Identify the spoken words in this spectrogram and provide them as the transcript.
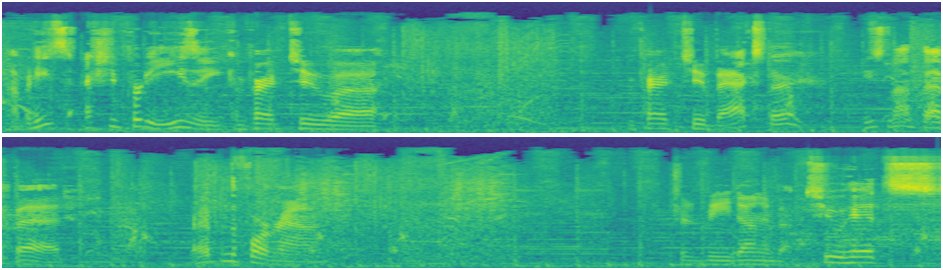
Uh, but he's actually pretty easy compared to uh, compared to Baxter. He's not that bad. Right up in the foreground. Should be done in about two hits.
